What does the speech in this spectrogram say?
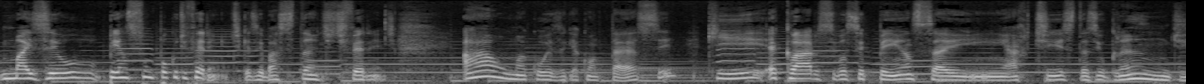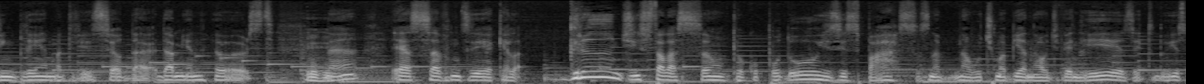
mas eu penso um pouco diferente, quer dizer, bastante diferente. Há uma coisa que acontece que, é claro, se você pensa em artistas e o grande emblema disso é o da Damien Hirst, uhum. né? Essa, vamos dizer, aquela grande instalação que ocupou dois espaços na, na, última Bienal de Veneza e tudo isso,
